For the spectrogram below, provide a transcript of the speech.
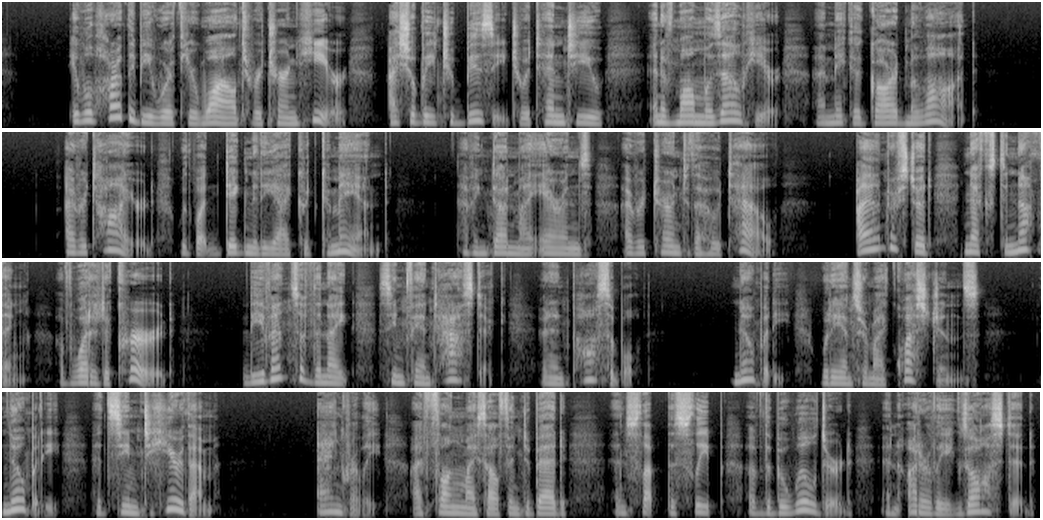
it will hardly be worth your while to return here. I shall be too busy to attend to you, and of Mademoiselle here, I make a garde malade. I retired with what dignity I could command. Having done my errands, I returned to the hotel. I understood next to nothing of what had occurred. The events of the night seemed fantastic and impossible. Nobody would answer my questions. Nobody had seemed to hear them. Angrily, I flung myself into bed and slept the sleep of the bewildered and utterly exhausted.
